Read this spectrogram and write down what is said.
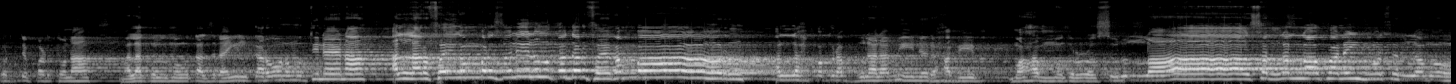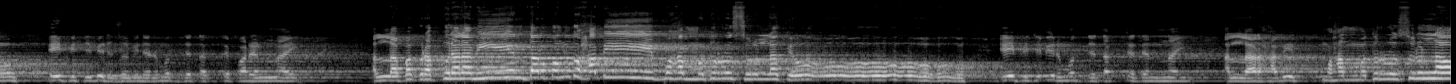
করতে পারতো না। মালাকুল মাউত আজরাইল কারও অনুমতি নেয় না। আল্লাহর পয়গম্বর জলিলুল কদর পয়গম্বর আল্লাহ পাক আলমিনের হাবিব মোহাম্মদুর রসুল্লাহ ওয়াসাল্লাম এই পৃথিবীর জমিনের মধ্যে থাকতে পারেন নাই। আল্লাহ আলমিন আলামিন তার বন্ধু হাবিব মোহাম্মদুর রসুল্লাহকেও এই পৃথিবীর মধ্যে থাকতে দেন নাই। আল্লাহর হাবিব মুহাম্মদুর রসুল্লাহ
